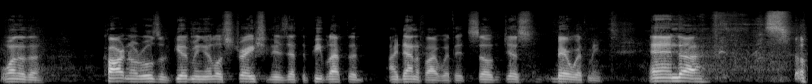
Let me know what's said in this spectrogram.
one of the cardinal rules of giving illustration is that the people have to identify with it. So just bear with me. And uh, so.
